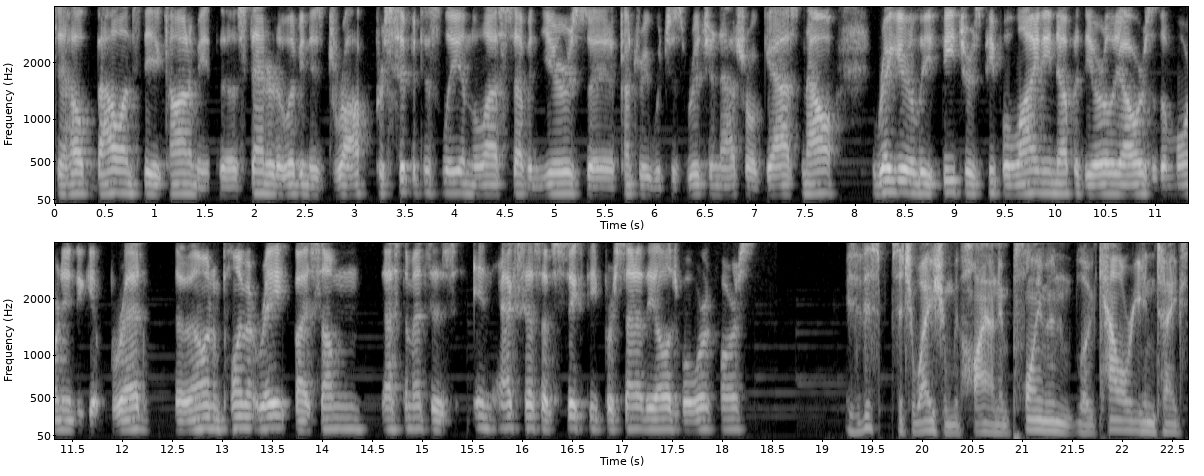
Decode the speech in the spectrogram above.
to help balance the economy. The standard of living has dropped precipitously in the last seven years. A country which is rich in natural gas now regularly features people lining up at the early hours of the morning to get bread. The unemployment rate, by some estimates, is in excess of 60% of the eligible workforce. Is this situation with high unemployment, low calorie intakes,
